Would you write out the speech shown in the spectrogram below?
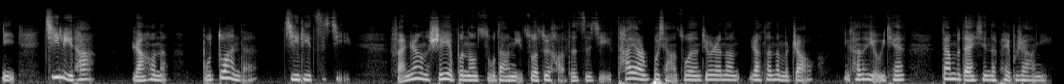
你激励他，然后呢，不断的。激励自己。反正谁也不能阻挡你做最好的自己。他要是不想做呢，就让他让他那么着。你看他有一天担不担心他配不上你？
